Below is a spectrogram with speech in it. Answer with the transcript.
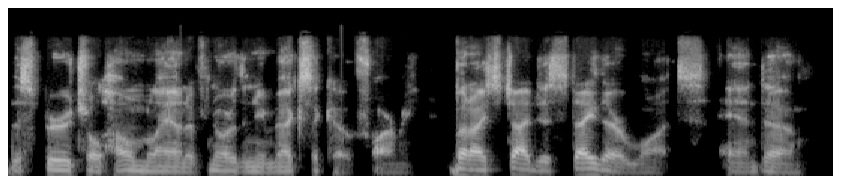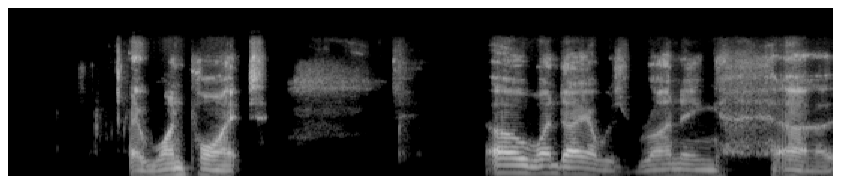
the spiritual homeland of northern New Mexico for me, but I tried to stay there once, and uh, at one point oh, one day I was running uh,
